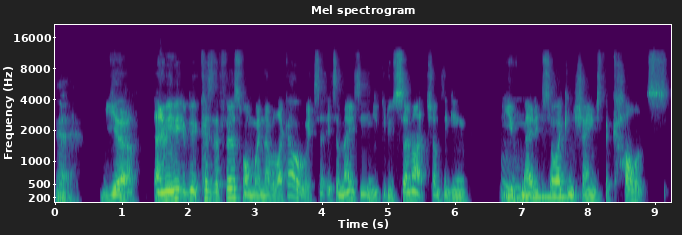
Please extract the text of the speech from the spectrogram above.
Yeah. Yeah. And I mean, because the first one, when they were like, "Oh, it's it's amazing, you could do so much," I'm thinking, "You've made it so I can change the colors."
